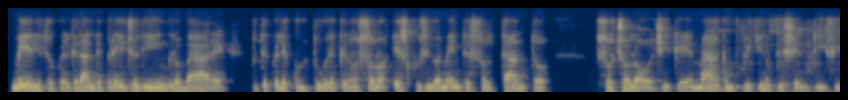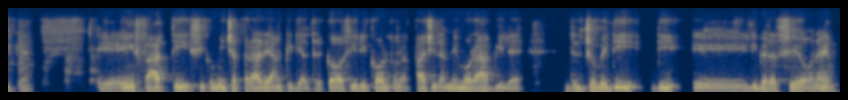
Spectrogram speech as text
merito, quel grande pregio di inglobare tutte quelle culture che non sono esclusivamente soltanto sociologiche, ma anche un pochettino più scientifiche. E infatti si comincia a parlare anche di altre cose. Io ricordo una pagina memorabile del giovedì di eh, Liberazione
